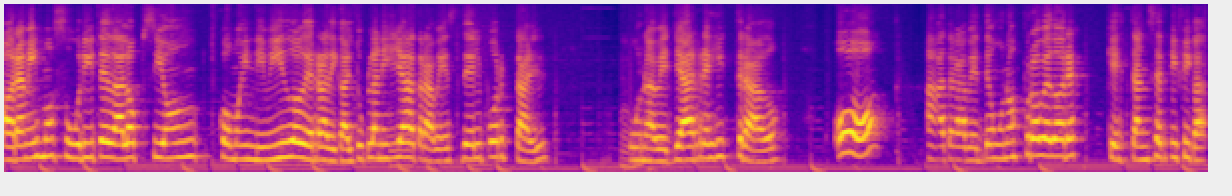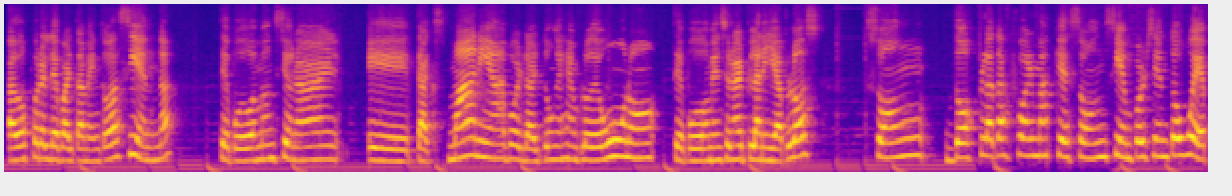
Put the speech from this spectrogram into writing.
Ahora mismo Suri te da la opción como individuo de erradicar tu planilla a través del portal, una vez ya registrado, o a través de unos proveedores que están certificados por el Departamento de Hacienda. Te puedo mencionar eh, Taxmania, por darte un ejemplo de uno, te puedo mencionar Planilla Plus. Son dos plataformas que son 100% web.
